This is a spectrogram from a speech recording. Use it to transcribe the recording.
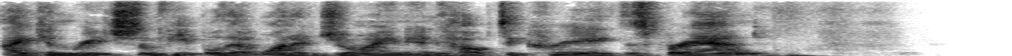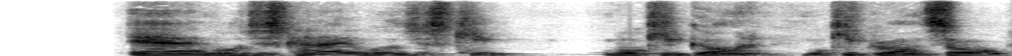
I can reach some people that want to join and help to create this brand. And we'll just kind of, we'll just keep, we'll keep going. We'll keep growing. So,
